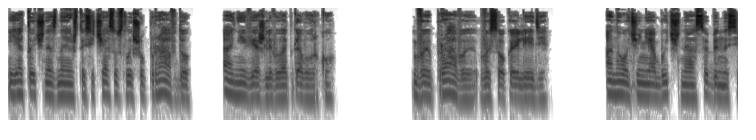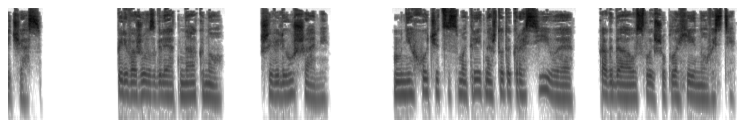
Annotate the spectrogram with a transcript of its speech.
я точно знаю, что сейчас услышу правду, а не вежливую отговорку. Вы правы, высокая леди. Оно очень необычно, особенно сейчас. Перевожу взгляд на окно, шевелю ушами. Мне хочется смотреть на что-то красивое, когда услышу плохие новости.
